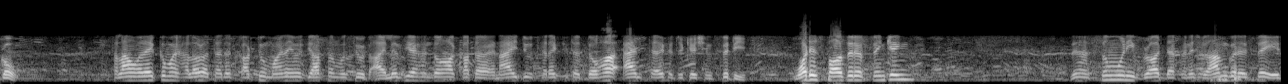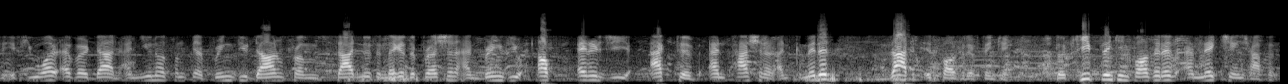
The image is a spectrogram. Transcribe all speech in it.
Go. Assalamu alaikum and hello to TEDx Khartoum. My name is Yasser Masood. I live here in Doha, Qatar and I do TEDx at Doha and TEDx Education City. What is positive thinking? There are so many broad definitions. I'm going to say is if you are ever down and you know something that brings you down from sadness and negative depression and brings you up energy, active and passionate and committed, that is positive thinking. So keep thinking positive and make change happen.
